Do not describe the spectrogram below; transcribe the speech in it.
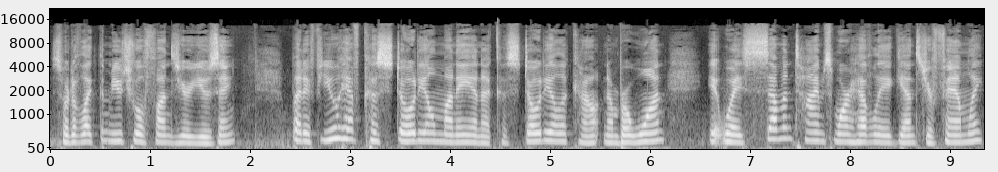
sort of like the mutual funds you're using. But if you have custodial money in a custodial account, number one, it weighs seven times more heavily against your family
